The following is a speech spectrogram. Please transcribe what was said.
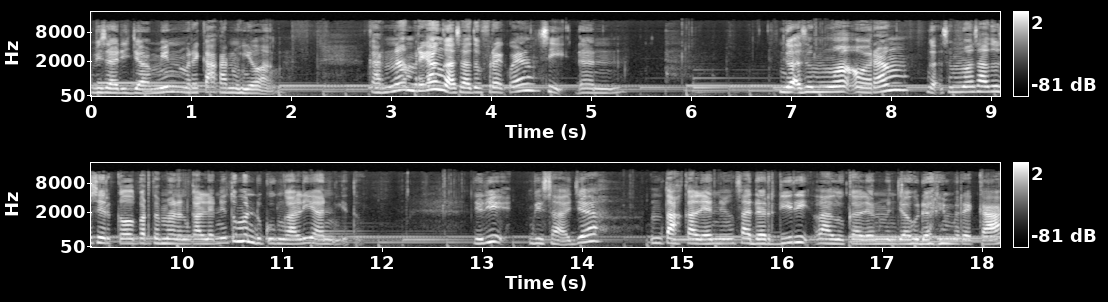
bisa dijamin mereka akan menghilang. Karena mereka nggak satu frekuensi dan nggak semua orang nggak semua satu circle pertemanan kalian itu mendukung kalian gitu. Jadi bisa aja entah kalian yang sadar diri lalu kalian menjauh dari mereka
